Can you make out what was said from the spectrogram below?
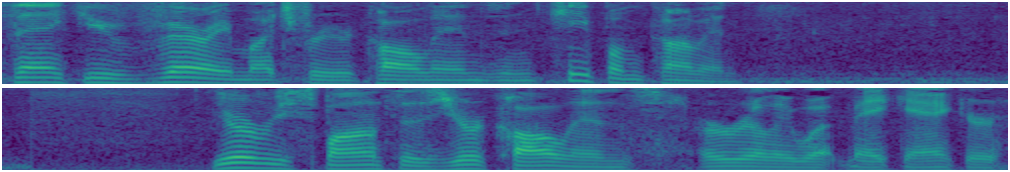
Thank you very much for your call ins and keep them coming. Your responses, your call ins are really what make Anchor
